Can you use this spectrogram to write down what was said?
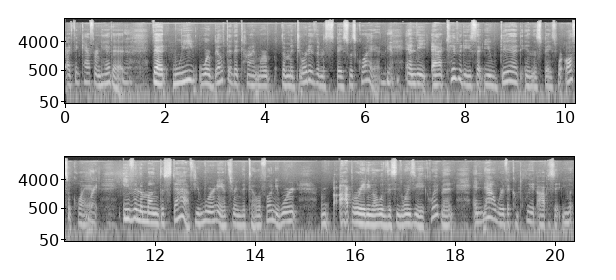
I think Catherine hit it. Yeah. That we were built at a time where the majority of the space was quiet, mm-hmm. Yeah. and the activities that you did in the space were also quiet. Right. Even among the staff, you weren't answering the telephone. You weren't operating all of this noisy equipment, and now we're the complete opposite. You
